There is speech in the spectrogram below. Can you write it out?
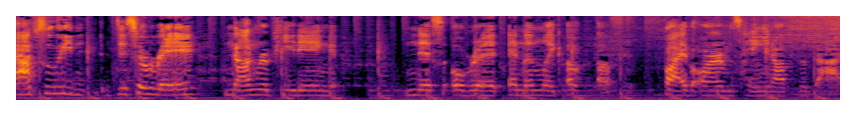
absolutely disarray, non repeatingness over it, and then like a, a five arms hanging off the back.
